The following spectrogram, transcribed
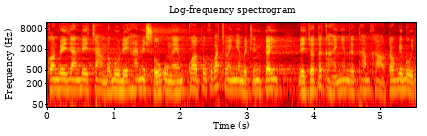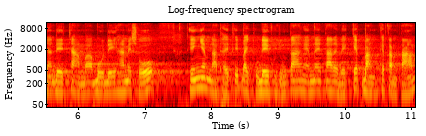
còn về dàn đề chạm và bộ đề 20 số của ngày hôm qua, tôi có bắt cho anh em ở trên kênh để cho tất cả anh em được tham khảo trong cái bộ dàn đề chạm và bộ đề 20 số. Thì anh em đã thấy thì bạch thủ đề của chúng ta ngày hôm nay ta là về kép bằng, kép 88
